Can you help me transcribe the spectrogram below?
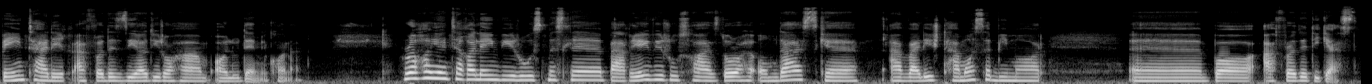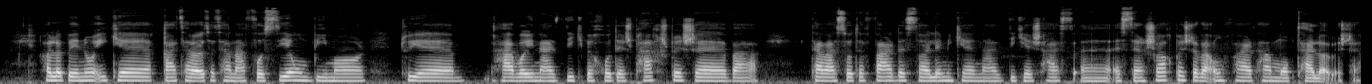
به این طریق افراد زیادی رو هم آلوده می‌کنن. راه های انتقال این ویروس مثل بقیه ویروس ها از دو راه عمده است که اولیش تماس بیمار با افراد دیگه است. حالا به نوعی که قطرات تنفسی اون بیمار توی هوای نزدیک به خودش پخش بشه و توسط فرد سالمی که نزدیکش هست استنشاق بشه و اون فرد هم مبتلا بشه.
